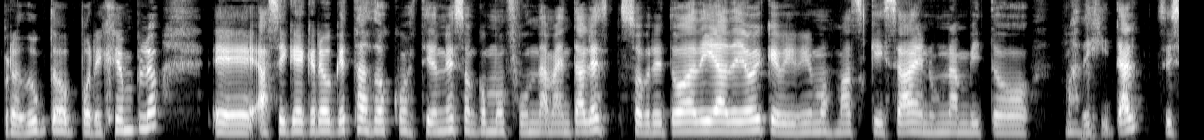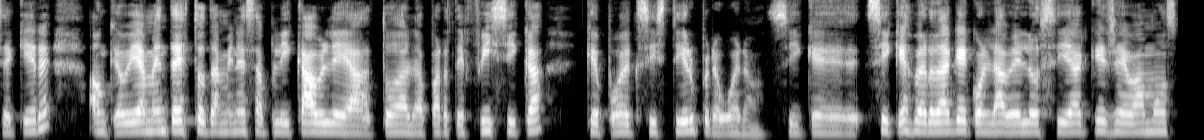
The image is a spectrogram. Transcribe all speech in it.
producto, por ejemplo. Eh, así que creo que estas dos cuestiones son como fundamentales, sobre todo a día de hoy que vivimos más quizá en un ámbito más digital, si se quiere, aunque obviamente esto también es aplicable a toda la parte física que puede existir, pero bueno, sí que, sí que es verdad que con la velocidad que llevamos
